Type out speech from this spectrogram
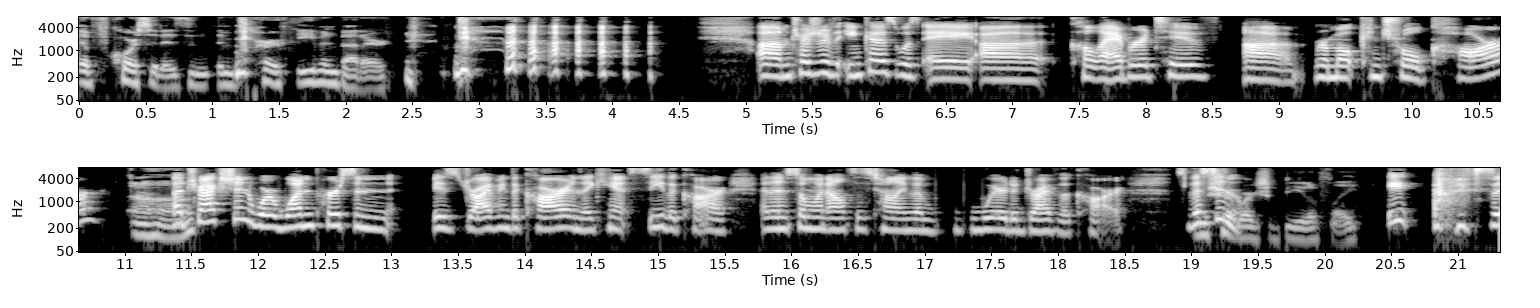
Of course it is. And, and perf- even better. um treasure of the incas was a uh collaborative uh, remote control car Uh-huh. attraction where one person is driving the car and they can't see the car and then someone else is telling them where to drive the car so this sure it works beautifully. it so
